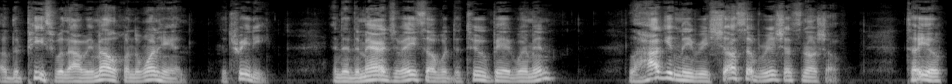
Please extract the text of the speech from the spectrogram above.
of the peace with Abimelech on the one hand, the treaty, and then the marriage of Esau with the two bad women. Lahagid mi rishasav rishas. Tell you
